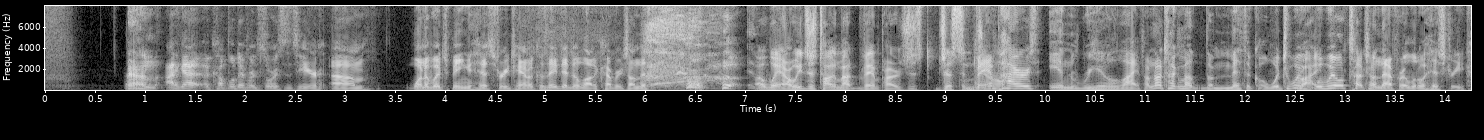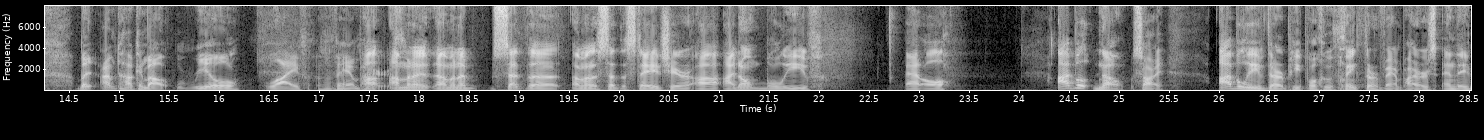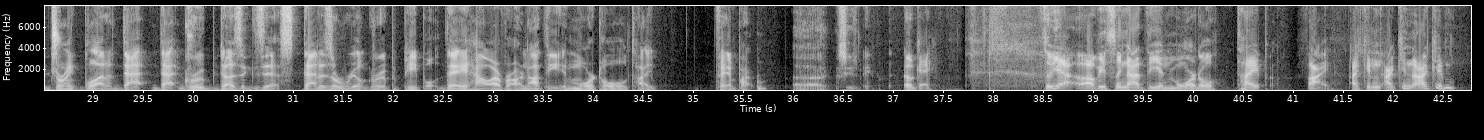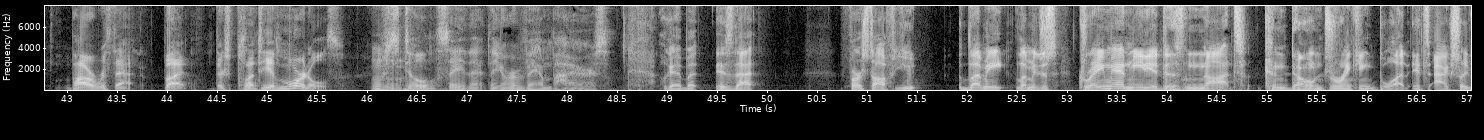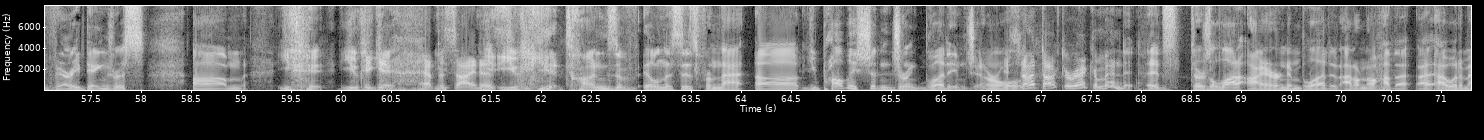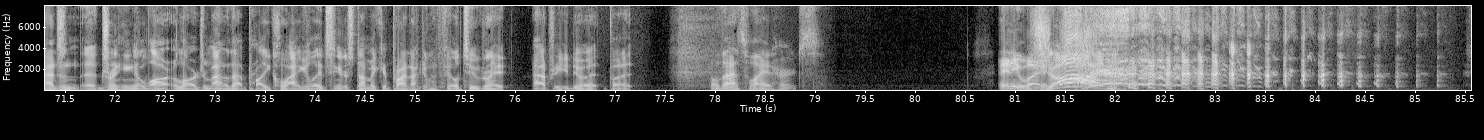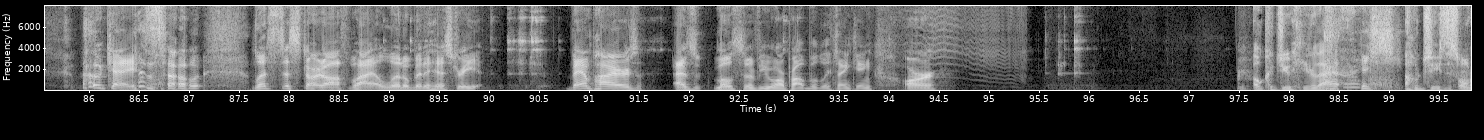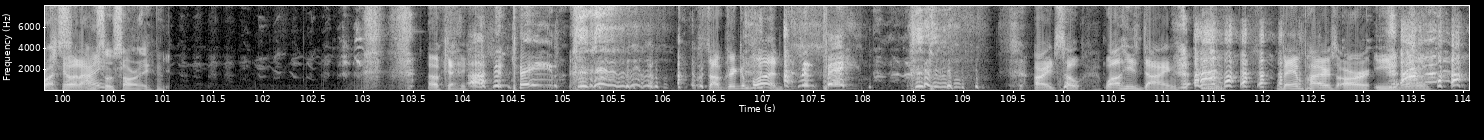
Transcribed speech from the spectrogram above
um, I got a couple different sources here. Um, one of which being the History Channel because they did a lot of coverage on this. oh wait, are we just talking about vampires just just in general? Vampires in real life. I'm not talking about the mythical, which we, Right. we'll touch on that for a little history. But I'm talking about real life Uh, vampires. I'm gonna I'm gonna set the I'm gonna set the stage here. Uh, I don't believe at all. I be- no, sorry. I believe there are people who think they're vampires and they drink blood. That that group does exist. That is a real group of people. They, however, are not the immortal type vampire. Uh, excuse me. Okay. So yeah, obviously not the immortal type. Fine. I can I can I can power with that. But there's plenty of mortals who still say that they are vampires. Okay, but is that first off? You let me let me just. Gray Man Media does not condone drinking blood. It's actually very dangerous. Um, you you, could get hepatitis. You, you could get tons of illnesses from that. Uh, you probably shouldn't drink blood in general. It's not doctor recommended. It's there's a lot of iron in blood, and I don't know how that. I, I would imagine uh, drinking a, lar- a large amount of that probably coagulates in your stomach. You're probably not going to feel too great after you do it, but Oh, that's why it hurts. Anyway, John. okay, so let's just start off by a little bit of history. Vampires, as most of you are probably thinking, are Oh, could you hear that? Oh, Jesus oh, Christ. could I? I'm so sorry. okay. I'm in pain. Stop drinking blood. I'm in pain. All right, so while he's dying, vampires are evil.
